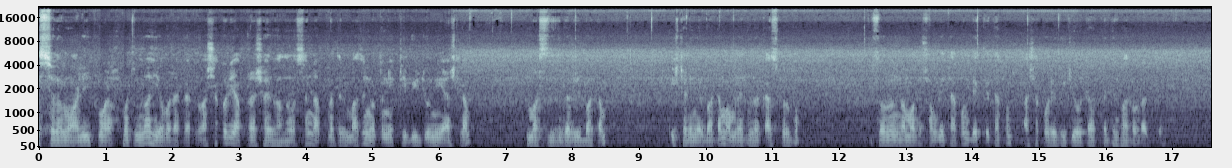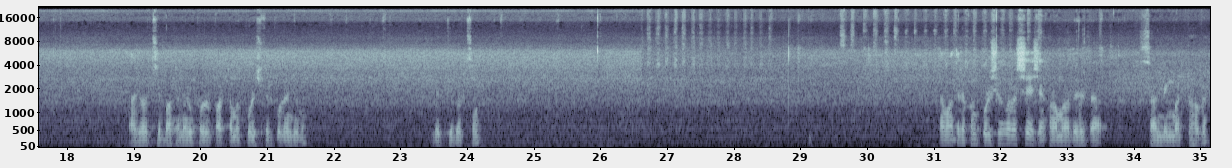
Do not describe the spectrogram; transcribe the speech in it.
আসসালামু আলাইকুম রহমতুল্লাহ বারাকাত আশা করি আপনারা সবাই ভালো আছেন। আপনাদের মাঝে নতুন একটি ভিডিও নিয়ে আসলাম। মার্সিডিজ গাড়ির বাটাম স্টারিংয়ের বাটাম, আমরা এগুলোর কাজ করব। চলুন আমাদের সঙ্গেই থাকুন, দেখতে থাকুন। আশা করি ভিডিওটা আপনাদের ভালো লাগবে। আগে হচ্ছে বাটামের উপর পাটটা আমরা পরিষ্কার করে নেব। দেখতে পাচ্ছেন? আমাদের এখন পরিষ্কার করা শেষ, এখন আমাদের এটা সান্ডিং মারতে হবে।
